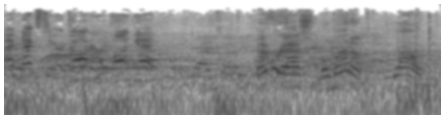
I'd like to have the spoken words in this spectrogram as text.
I'm next to your daughter Remember, Ash, momentum, loud.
